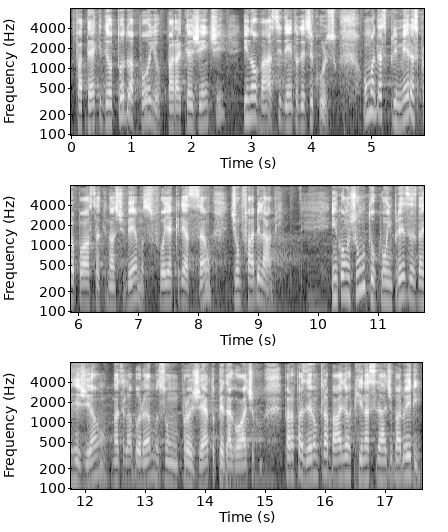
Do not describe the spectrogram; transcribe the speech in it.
FATEC deu todo o apoio para que a gente inovasse dentro desse curso. Uma das primeiras propostas que nós tivemos foi a criação de um Fab Lab. Em conjunto com empresas da região, nós elaboramos um projeto pedagógico para fazer um trabalho aqui na cidade de Barueri.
